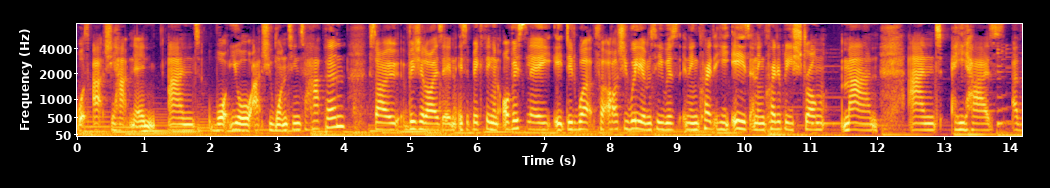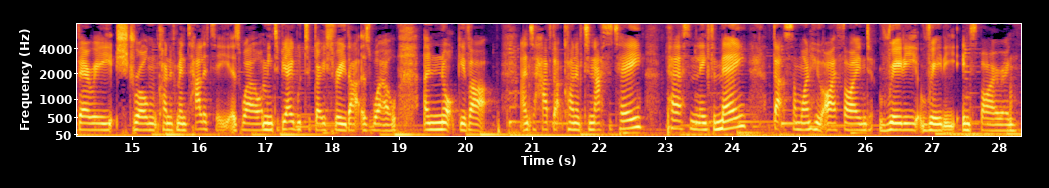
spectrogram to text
what's actually happening and what you're actually wanting to happen. So visualizing is a big thing, and obviously it did work for Archie Williams. He was an incredible, he is an incredibly strong man, and he has a very strong kind of mentality as well. I mean, to be able to go through that as well and not give up and to have that kind of tenacity. Personally, for me, that's someone who I find really, really inspiring.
